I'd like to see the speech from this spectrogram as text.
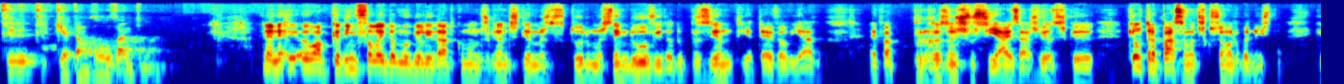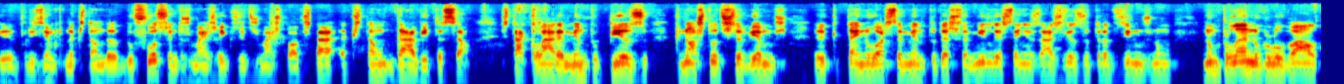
que, que, que é tão relevante, não é? Eu há bocadinho falei da mobilidade como um dos grandes temas de futuro, mas sem dúvida do presente e até avaliado é, pá, por razões sociais, às vezes, que, que ultrapassam a discussão urbanista, que, por exemplo, na questão do, do fosso entre os mais ricos e dos mais pobres, está a questão da habitação. Está claramente o peso que nós todos sabemos eh, que tem no orçamento das famílias, sem às vezes o traduzirmos num, num plano global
